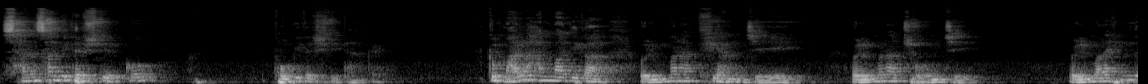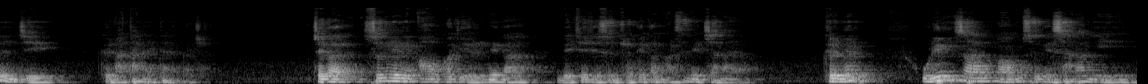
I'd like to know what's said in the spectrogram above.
산삼이 될 수도 있고 독이 될 수도 있다는 거예요. 그 말 한마디가 얼마나 귀한지, 얼마나 좋은지, 얼마나 힘든지 그 나타냈다는 거죠. 제가 성령의 아홉 가지 열매가 맺혀졌으면 좋겠다 말씀했잖아요. 그러면 우리 마음속에 사랑이,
